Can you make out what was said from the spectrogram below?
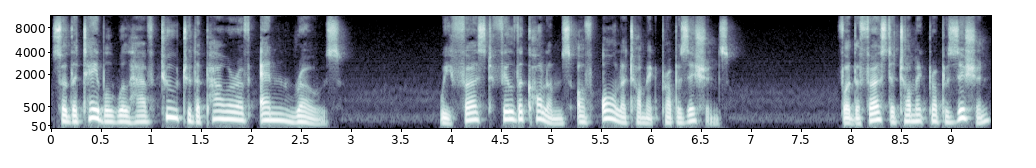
so the table will have 2 to the power of n rows. We first fill the columns of all atomic propositions. For the first atomic proposition,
